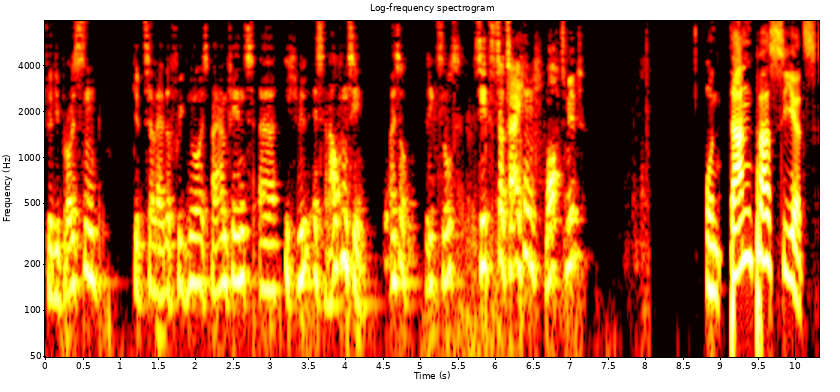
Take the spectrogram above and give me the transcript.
für die Preußen gibt's ja leider viel nur als Bayern-Fans. Äh, ich will es rauchen sehen. Also, legt's los. Setzt ein Zeichen, macht's mit. Und dann passiert's.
